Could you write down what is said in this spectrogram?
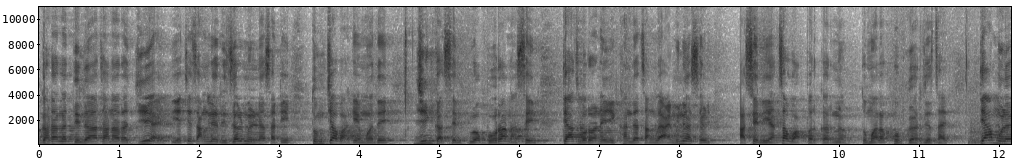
घडाला दिला जाणारा जी आहे याचे चांगले रिझल्ट मिळण्यासाठी तुमच्या बागेमध्ये झिंक असेल किंवा बोरान असेल त्याचबरोबर एखाद्या चांगला ॲम्युनो असेल असेल याचा वापर करणं तुम्हाला खूप गरजेचं आहे. त्यामुळे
